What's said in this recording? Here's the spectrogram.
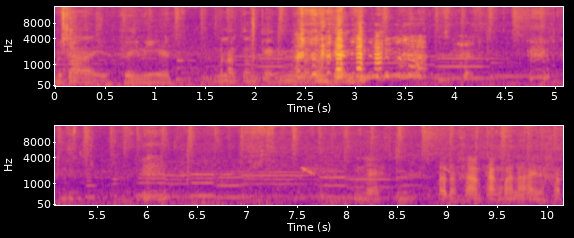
ไม่ใช่ เพลงนี้ไงมันหลังกังเก่งมันหลังกังเก่งนี่ไงเราต้องข้ามทางมาลายนะครับ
